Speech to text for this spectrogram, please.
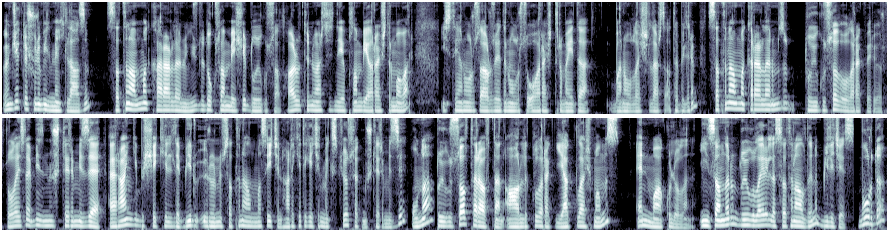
Öncelikle şunu bilmek lazım. Satın alma kararlarının %95'i duygusal. Harvard Üniversitesi'nde yapılan bir araştırma var. İsteyen olursa arzu eden olursa o araştırmayı da bana ulaşırlarsa atabilirim. Satın alma kararlarımızı duygusal olarak veriyoruz. Dolayısıyla biz müşterimize herhangi bir şekilde bir ürünü satın alması için harekete geçirmek istiyorsak müşterimizi ona duygusal taraftan ağırlıklı olarak yaklaşmamız en makul olanı. İnsanların duygularıyla satın aldığını bileceğiz. Burada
